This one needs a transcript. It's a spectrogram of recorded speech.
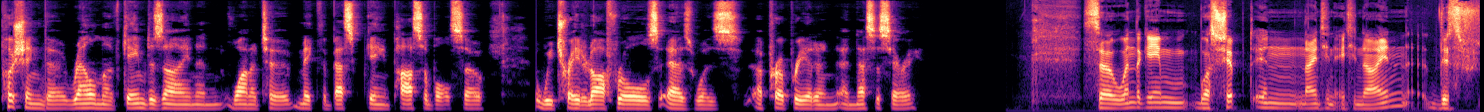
pushing the realm of game design and wanted to make the best game possible. So we traded off roles as was appropriate and, and necessary. So when the game was shipped in 1989, this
